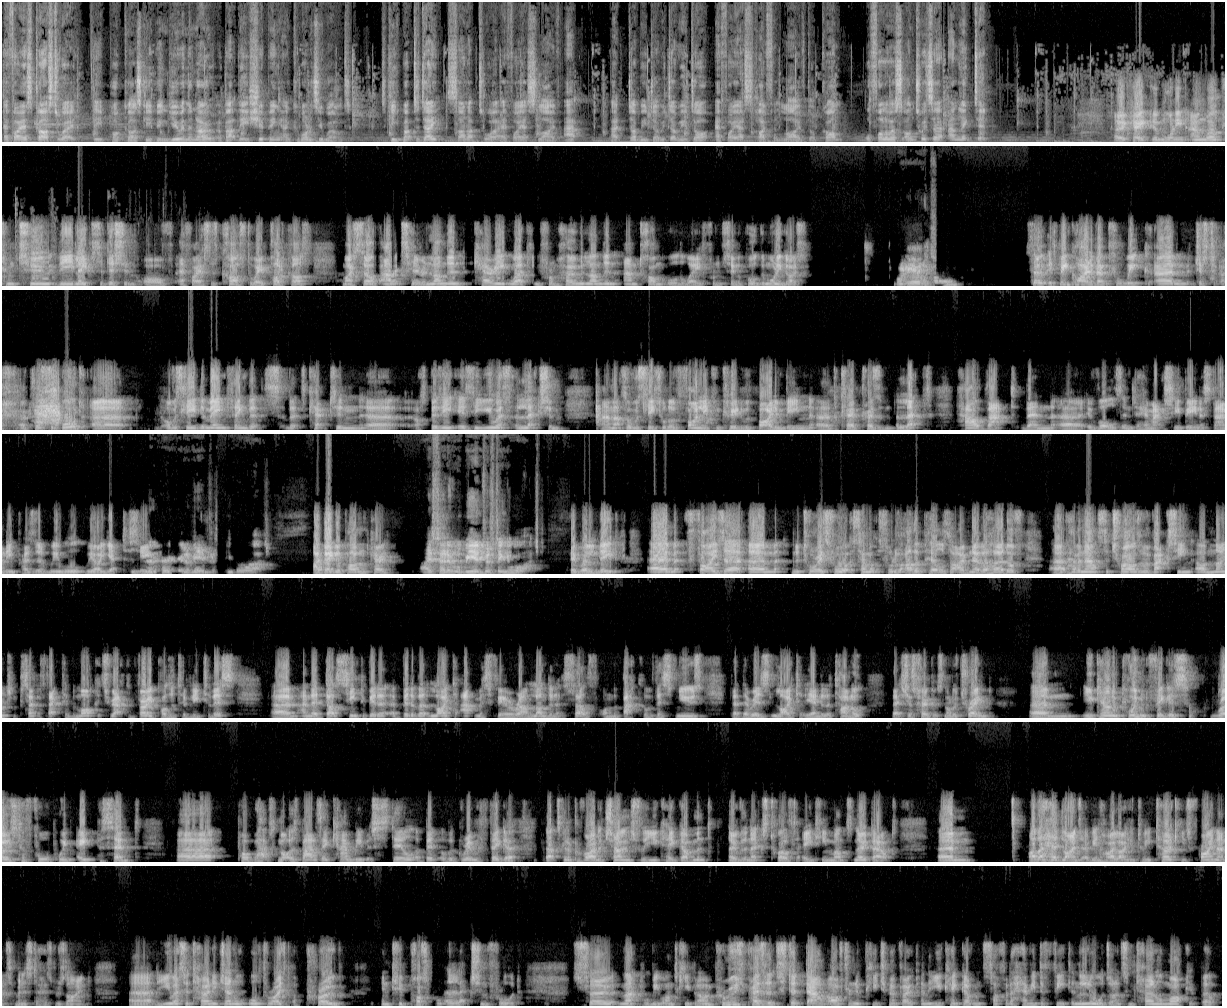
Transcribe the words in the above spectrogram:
FIS Castaway, the podcast keeping you in the know about the shipping and commodity world. To keep up to date, sign up to our FIS Live app at www.fis-live.com or follow us on Twitter and LinkedIn. Okay, good morning and welcome to the latest edition of FIS's Castaway podcast. Myself, Alex, here in London, Kerry working from home in London, and Tom all the way from Singapore. Good morning, guys. Morning, Alex. So it's been quite an eventful week, um, just uh, across the board. Uh, obviously, the main thing that's that's kept in uh, us busy is the U.S. election, and that's obviously sort of finally concluded with Biden being uh, declared president-elect. How that then uh, evolves into him actually being a standing president, we will we are yet to see. It's going to be interesting to watch. I beg your pardon, Kerry. I said it will be interesting to watch. It will indeed. Um, Pfizer, um, notorious for some sort of other pills that I've never heard of, uh, have announced that trials of a vaccine are 90% effective. The market's reacted very positively to this, um, and there does seem to be a, a, bit of a lighter atmosphere around London itself on the back of this news that there is light at the end of the tunnel. Let's just hope it's not a train. Um, UK unemployment figures rose to 4.8%. Uh, perhaps not as bad as they can be, but still a bit of a grim figure. That's going to provide a challenge for the UK government over the next 12 to 18 months, no doubt. Um, other headlines that have been highlighted to me Turkey's finance minister has resigned. Uh, the US Attorney General authorized a probe into possible election fraud. So that will be one to keep an eye on. Peru's president stood down after an impeachment vote, and the UK government suffered a heavy defeat in the Lords on its internal market bill.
